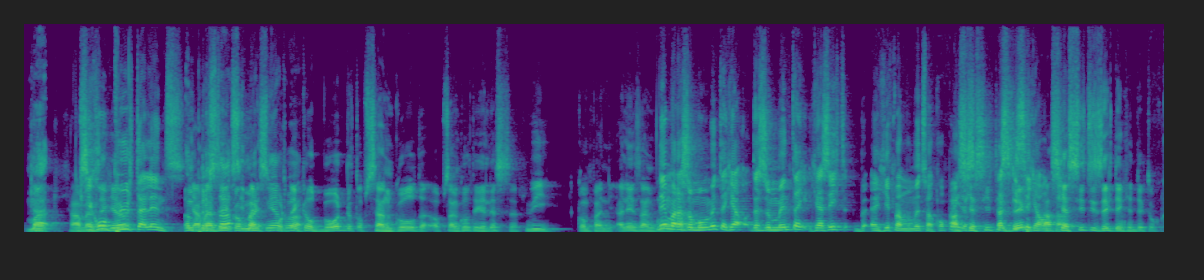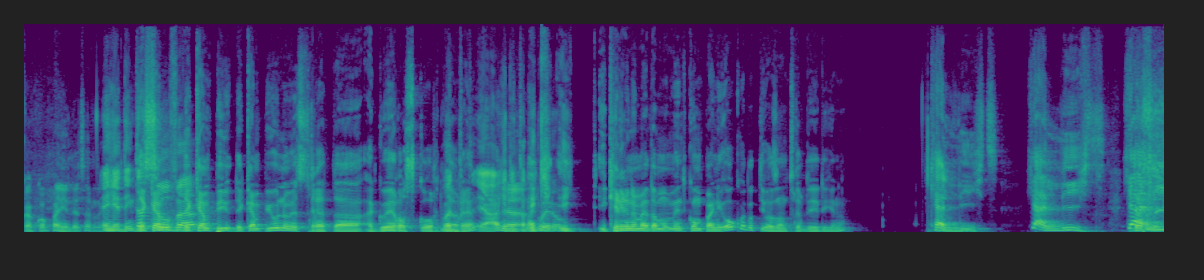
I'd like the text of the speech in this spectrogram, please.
Maar Ik mij zeg gewoon puur talent. Een prestatie maakt niet uit wordt wat. enkel beoordeeld op zijn goal, op zijn goal tegen Leicester. Wie? Company. Alleen zijn goal. Nee, maar dat is een moment dat jij, dat is een moment dat jij zegt, geef mij een moment van company. Als je dat is- City is zegt, dat je als je. City zegt, denk je direct ook aan Company, letterlijk. En jij denkt De, dat kamp- Silva... de, kampioen- de kampioenenwedstrijd dat Aguero scoort Wat- daar. Hè. ja, je denkt aan Ik, Aguero. ik, ik herinner me dat moment Company ook wel dat hij was aan het verdedigen. Hè. Jij liegt. Jij liegt. Jij is- liegt.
